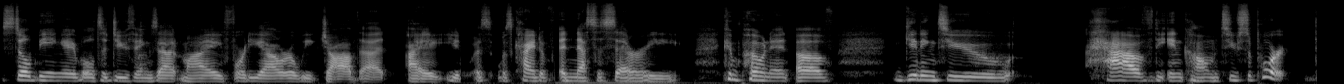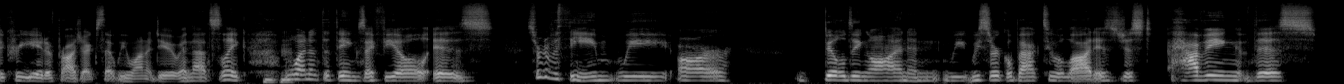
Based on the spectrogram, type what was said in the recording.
still being able to do things at my 40 hour a week job that I you know, was was kind of a necessary component of getting to have the income to support the creative projects that we want to do and that's like Mhm. one of the things I feel is sort of a theme we are building on and we we circle back to a lot is just having this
